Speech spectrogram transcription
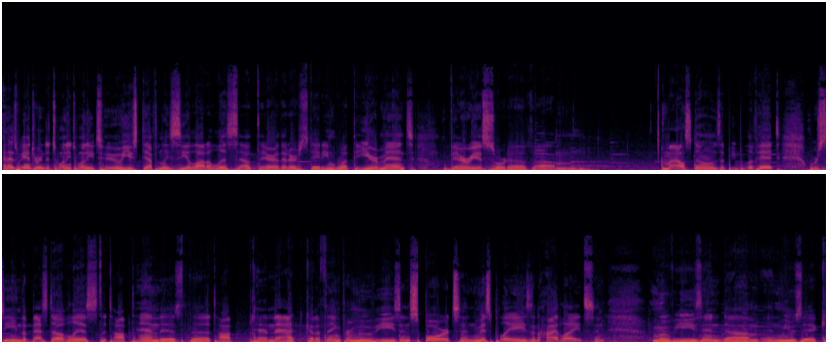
And as we enter into 2022, you definitely see a lot of lists out there that are stating what the year meant, various sort of. Um, milestones that people have hit. We're seeing the best of lists, the top 10 this, the top 10 that kind of thing for movies and sports and misplays and highlights and movies and, um, and music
